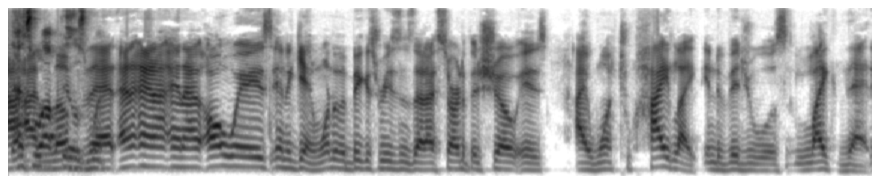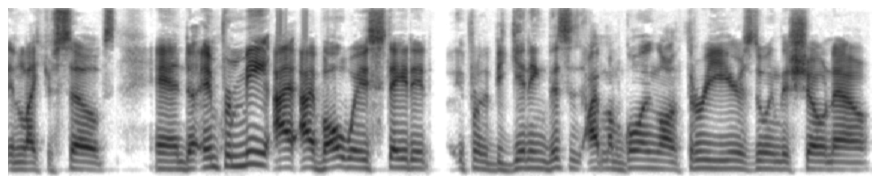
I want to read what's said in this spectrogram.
That's I, what I love that, and, and, I, and I always, and again, one of the biggest reasons that I started the show is I want to highlight individuals like that and like yourselves. And uh, and for me, I, I've always stated from the beginning, this is I'm, I'm going on three years doing this show now.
